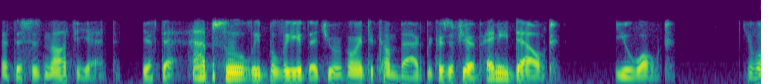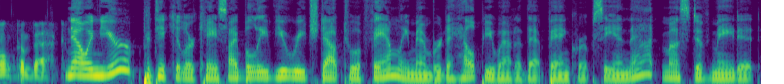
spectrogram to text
that this is not the end. You have to absolutely believe that you are going to come back because if you have any doubt, you won't you won't come back. Now, in your particular case, I believe you reached out to a family member to help you out of that bankruptcy, and that must have made it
